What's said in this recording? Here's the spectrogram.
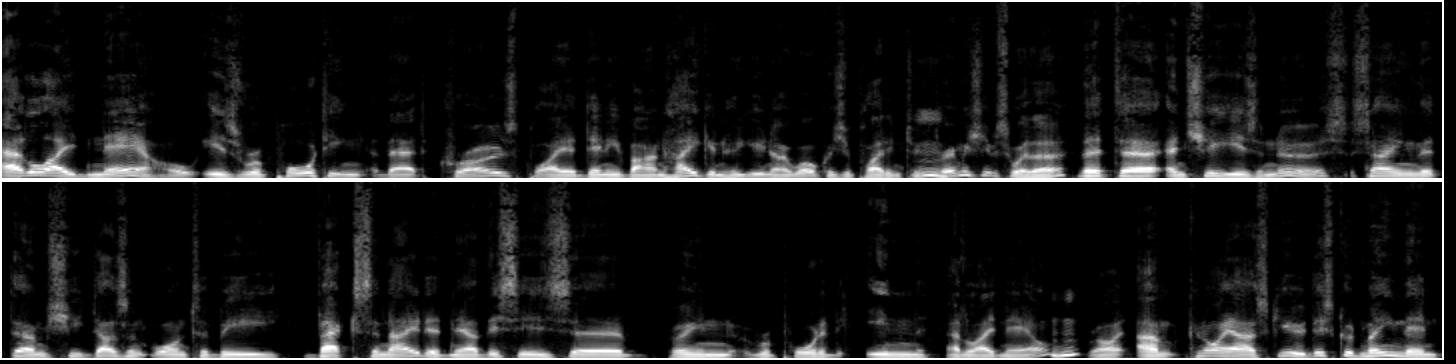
Adelaide now is reporting that Crows player Deni Van Hagen, who you know well because you played in two Mm. premierships with her, that uh, and she is a nurse, saying that um, she doesn't want to be vaccinated. Now this is. Uh, been reported in Adelaide now, Mm-hmm. right? Um, can I ask you? This could mean then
